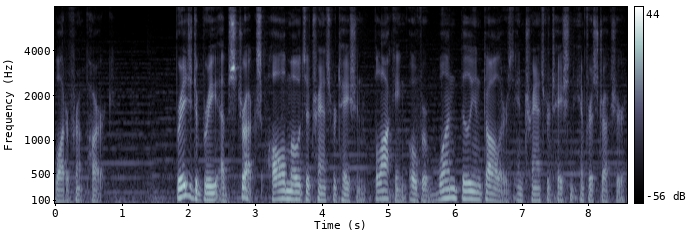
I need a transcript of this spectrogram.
Waterfront Park. Bridge debris obstructs all modes of transportation, blocking over $1 billion in transportation infrastructure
